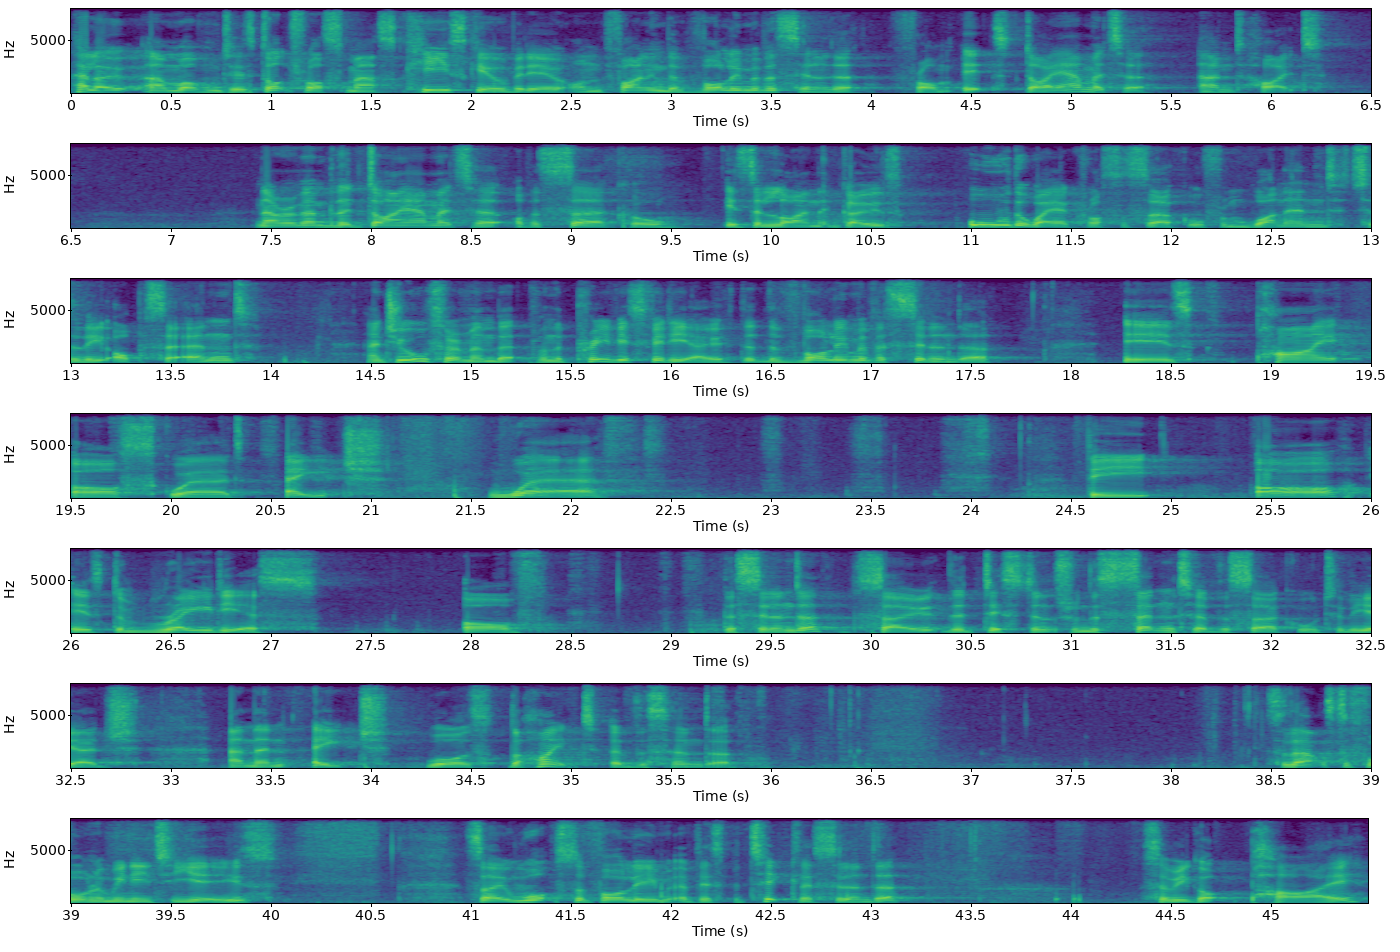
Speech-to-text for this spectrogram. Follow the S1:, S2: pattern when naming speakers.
S1: Hello and welcome to this Dr. Frost Maths key skill video on finding the volume of a cylinder from its diameter and height. Now remember the diameter of a circle is the line that goes all the way across the circle from one end to the opposite end. And you also remember from the previous video that the volume of a cylinder is pi r squared h where the r is the radius of the cylinder, so the distance from the centre of the circle to the edge, and then h was the height of the cylinder. So that's the formula we need to use. So what's the volume of this particular cylinder? So we got pi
